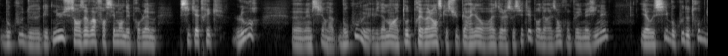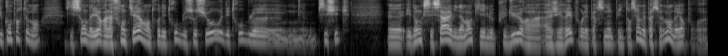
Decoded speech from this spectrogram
beaucoup de détenus, sans avoir forcément des problèmes psychiatriques lourds, euh, même s'il y en a beaucoup, évidemment un taux de prévalence qui est supérieur au reste de la société pour des raisons qu'on peut imaginer, il y a aussi beaucoup de troubles du comportement, qui sont d'ailleurs à la frontière entre des troubles sociaux et des troubles euh, psychiques. Euh, et donc c'est ça évidemment qui est le plus dur à, gérer pour les personnels pénitentiaires, mais pas seulement d'ailleurs pour,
